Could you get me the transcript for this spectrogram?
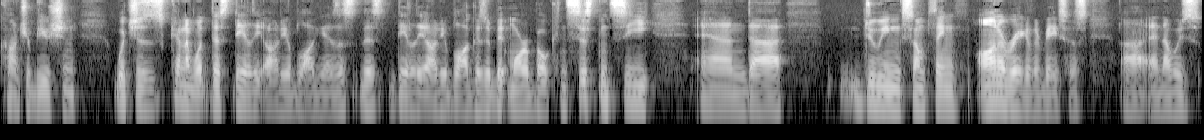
contribution which is kind of what this daily audio blog is. This, this daily audio blog is a bit more about consistency and uh, doing something on a regular basis. Uh, and I was,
